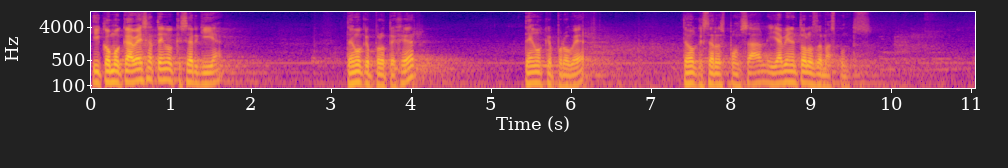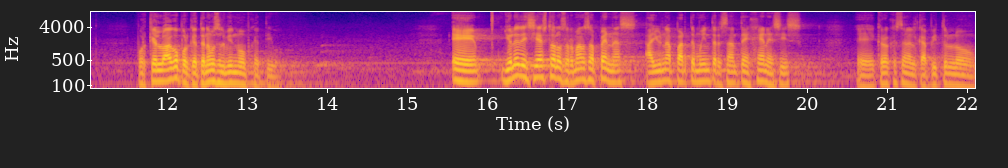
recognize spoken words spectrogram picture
Y como cabeza tengo que ser guía, tengo que proteger, tengo que proveer, tengo que ser responsable, y ya vienen todos los demás puntos. ¿Por qué lo hago? Porque tenemos el mismo objetivo. Eh, yo le decía esto a los hermanos apenas, hay una parte muy interesante en Génesis, eh, creo que está en el capítulo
